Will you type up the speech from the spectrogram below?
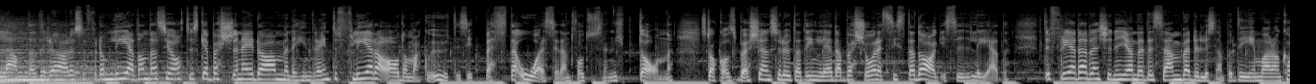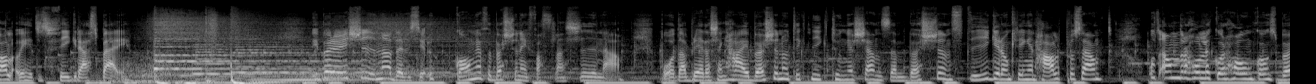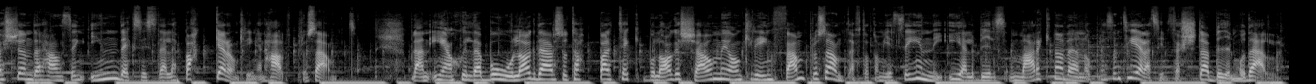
blandade rörelser för de ledande asiatiska börserna idag men det hindrar inte flera av dem att gå ut i sitt bästa år sedan 2019. Stockholmsbörsen ser ut att inleda börsårets sista dag i sidled. Det är fredag den 29 december, du lyssnar på DI Morgonkoll och jag heter Sofie Gräsberg. Vi börjar i Kina där vi ser uppgångar för börserna i fastlandskina. Båda breda Shanghai-börsen och tekniktunga Shenzhen-börsen stiger omkring en halv procent. Åt andra hållet går Hongkongsbörsen där Hang Index istället backar omkring en halv procent. Bland enskilda bolag där så tappar techbolaget Xiaomi omkring 5% efter att de gett sig in i elbilsmarknaden och presenterat sin första bilmodell.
